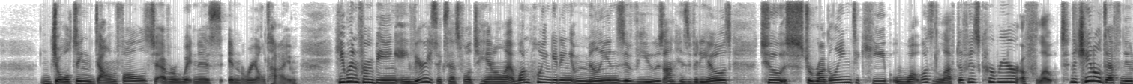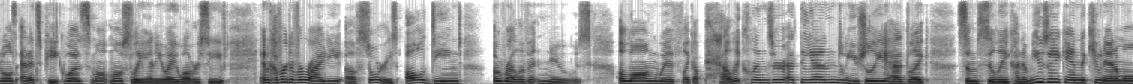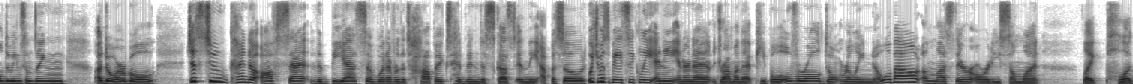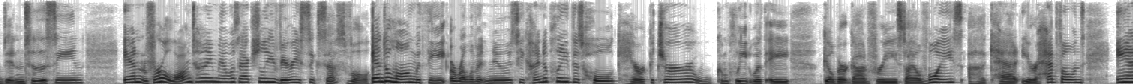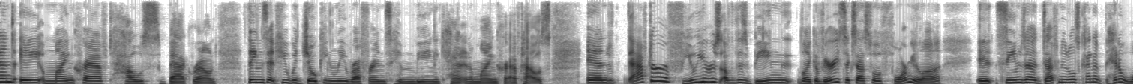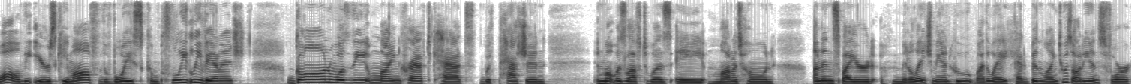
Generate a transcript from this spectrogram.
jolting downfalls to ever witness in real time. He went from being a very successful channel, at one point getting millions of views on his videos, to struggling to keep what was left of his career afloat. The channel Def Noodles at its peak was, mostly anyway, well received, and covered a variety of stories, all deemed irrelevant news along with like a palate cleanser at the end we usually had like some silly kind of music and a cute animal doing something adorable just to kind of offset the BS of whatever the topics had been discussed in the episode, which was basically any internet drama that people overall don't really know about unless they're already somewhat like plugged into the scene. And for a long time, it was actually very successful. And along with the irrelevant news, he kind of played this whole caricature, complete with a Gilbert Gottfried style voice, uh, cat ear headphones, and a Minecraft house background. Things that he would jokingly reference him being a cat in a Minecraft house. And after a few years of this being like a very successful formula, it seems that Def Noodles kind of hit a wall. The ears came off, the voice completely vanished. Gone was the Minecraft cat with passion, and what was left was a monotone, uninspired middle aged man who, by the way, had been lying to his audience for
